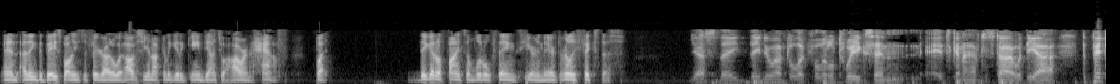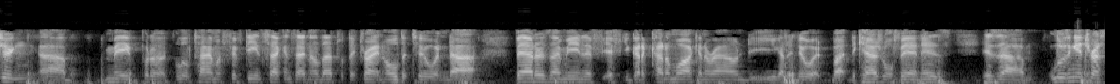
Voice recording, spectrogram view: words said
And I think the baseball needs to figure out a way. Obviously, you're not going to get a game down to an hour and a half, but they got to find some little things here and there to really fix this. Yes, they they do have to look for little tweaks, and it's going to have to start with the uh, the pitching. Uh, may put a little time of 15 seconds. I know that's what they try and hold it to, and uh, batters. I mean, if if you got to cut them walking around, you got to do it. But the casual fan is is um, losing interest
